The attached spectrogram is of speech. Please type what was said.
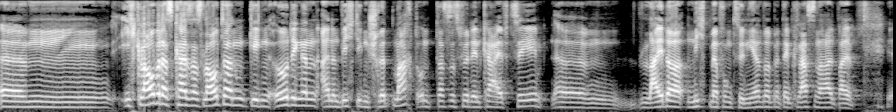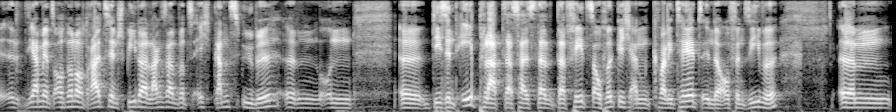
Ähm, ich glaube, dass Kaiserslautern gegen Uerdingen einen wichtigen Schritt macht und dass es für den KfC ähm, leider nicht mehr funktionieren wird mit dem Klassenhalt, weil äh, die haben jetzt auch nur noch 13 Spieler, langsam wird's echt ganz übel. Ähm, und äh, die sind eh platt, das heißt, da, da fehlt es auch wirklich an Qualität in der Offensive. Ähm,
